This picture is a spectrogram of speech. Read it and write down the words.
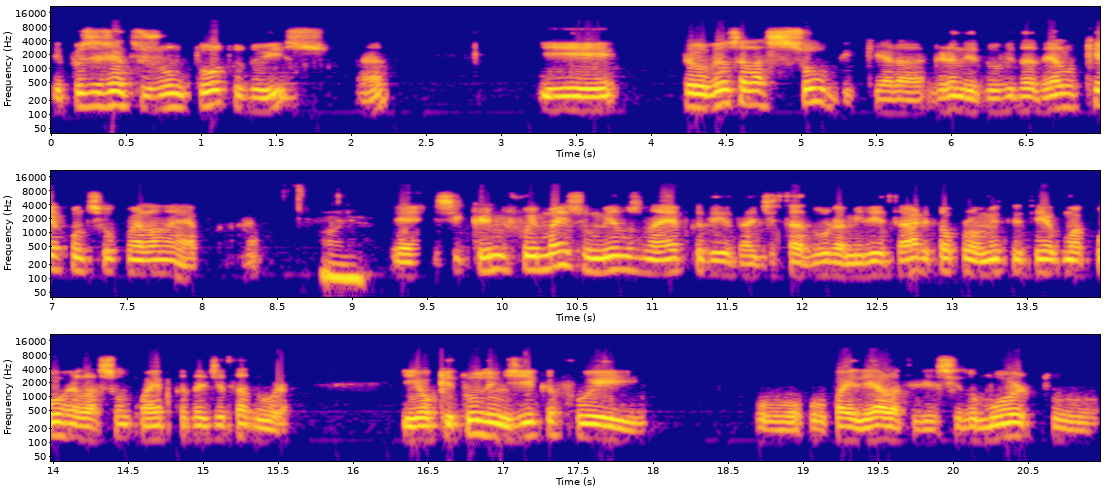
Depois a gente juntou tudo isso, né? E pelo menos ela soube, que era a grande dúvida dela, o que aconteceu com ela na época. Né? É, esse crime foi mais ou menos na época de, da ditadura militar, então provavelmente tem alguma correlação com a época da ditadura. E o que tudo indica foi o, o pai dela teria sido morto,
